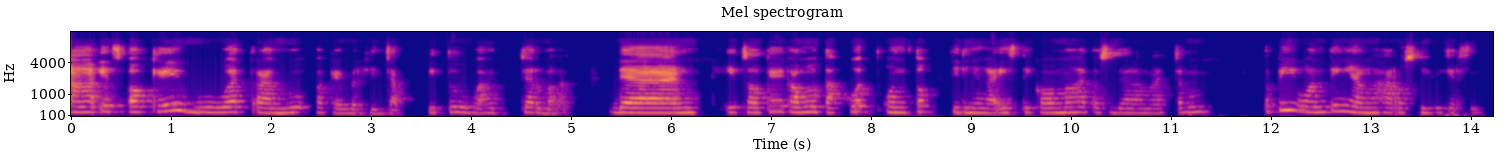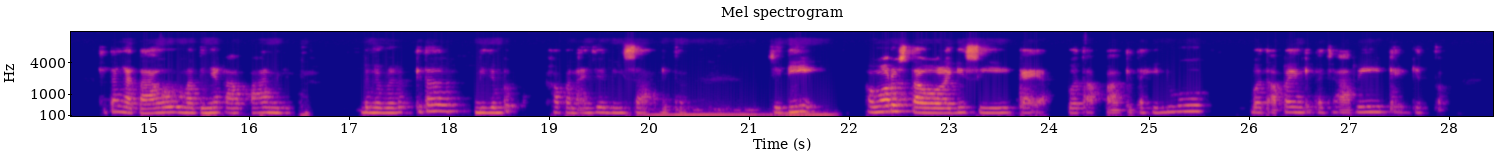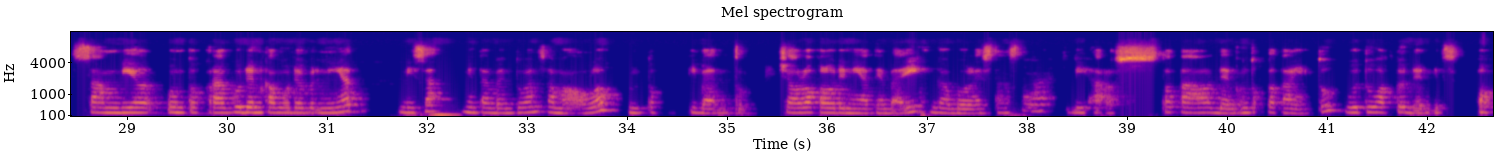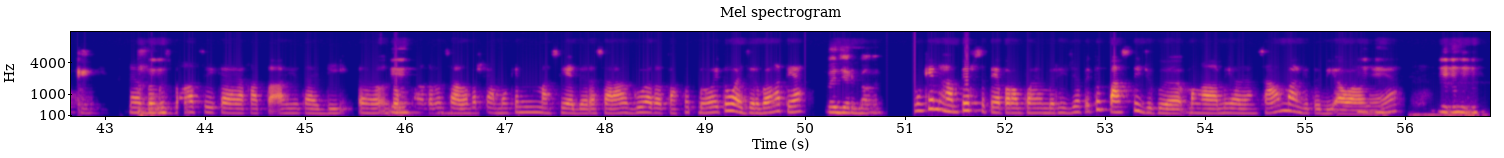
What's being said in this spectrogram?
Uh, it's okay buat ragu pakai berhijab, itu wajar banget. Dan it's okay kamu takut untuk jadinya nggak istiqomah atau segala macem tapi one thing yang harus dipikir sih, kita nggak tahu matinya kapan gitu. Bener-bener kita dijemput kapan aja bisa gitu. Jadi kamu harus tahu lagi sih kayak buat apa kita hidup, buat apa yang kita cari kayak gitu. Sambil untuk ragu dan kamu udah berniat, bisa minta bantuan sama Allah untuk dibantu. Insya Allah kalau udah niatnya baik, nggak boleh setengah-setengah, jadi harus total. Dan untuk total itu butuh waktu dan it's okay. Nah, hmm. bagus banget sih kayak kata Ayu tadi. Uh, untuk hmm. teman-teman salvers yang mungkin masih ada rasa ragu atau takut bahwa itu wajar banget ya. Wajar banget. Mungkin hampir setiap perempuan yang berhijab itu pasti juga mengalami hal yang sama gitu di awalnya ya.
